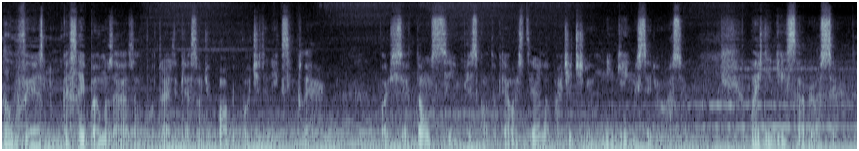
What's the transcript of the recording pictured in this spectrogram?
Talvez nunca saibamos a razão por trás da criação de Pop por Titanic Sinclair. Pode ser tão simples quanto criar uma estrela a partir de um ninguém misterioso, mas ninguém sabe ao certo.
